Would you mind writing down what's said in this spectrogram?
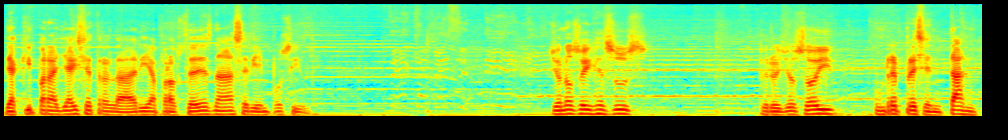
de aquí para allá y se trasladaría. Para ustedes nada sería imposible. Yo no soy Jesús, pero yo soy un representante.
